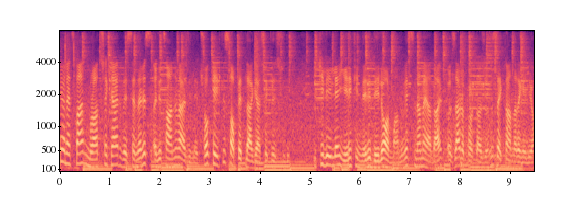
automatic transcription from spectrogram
yönetmen Murat Şeker ve senarist Ali Tanrıverdi ile çok keyifli sohbetler gerçekleştirdik. İkiliyle yeni filmleri Deli Ormanlı ve sinemaya dair özel röportajlarımız ekranlara geliyor.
